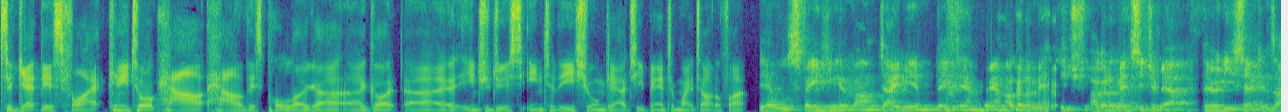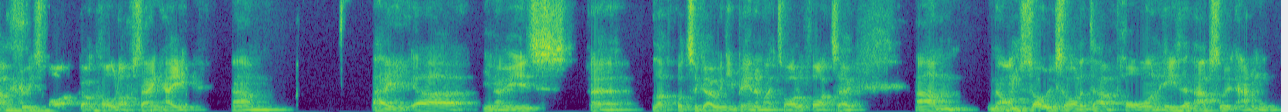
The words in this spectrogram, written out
to get this fight. Can you talk how how this Paul Loga uh, got uh, introduced into the Sean Gauci bantamweight title fight? Yeah, well, speaking of um, Damien Beatdown Brown, I got a message. I got a message about thirty seconds after his fight got called off, saying, "Hey, um, hey, uh, you know, is uh, like what's the go with your bantamweight title fight? So um, no, I'm so excited to have Paul on. He's an absolute animal.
